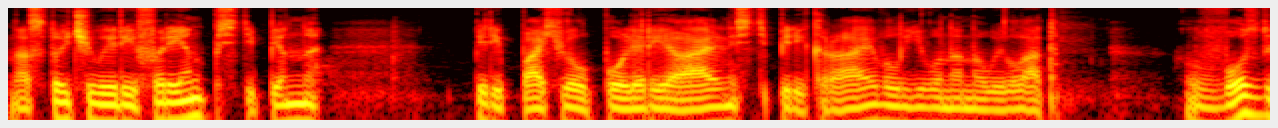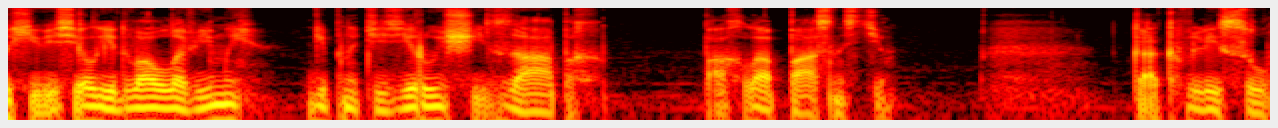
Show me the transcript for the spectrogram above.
Настойчивый рефрен постепенно перепахивал поле реальности, перекраивал его на новый лад. В воздухе висел едва уловимый гипнотизирующий запах. Пахло опасностью, как в лесу.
